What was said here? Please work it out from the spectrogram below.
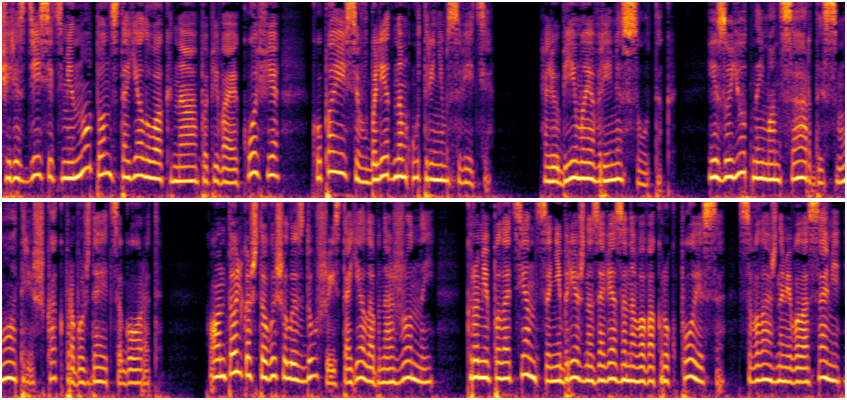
Через десять минут он стоял у окна, попивая кофе, купаясь в бледном утреннем свете. Любимое время суток. Из уютной мансарды смотришь, как пробуждается город. Он только что вышел из души и стоял обнаженный, кроме полотенца, небрежно завязанного вокруг пояса, с влажными волосами,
